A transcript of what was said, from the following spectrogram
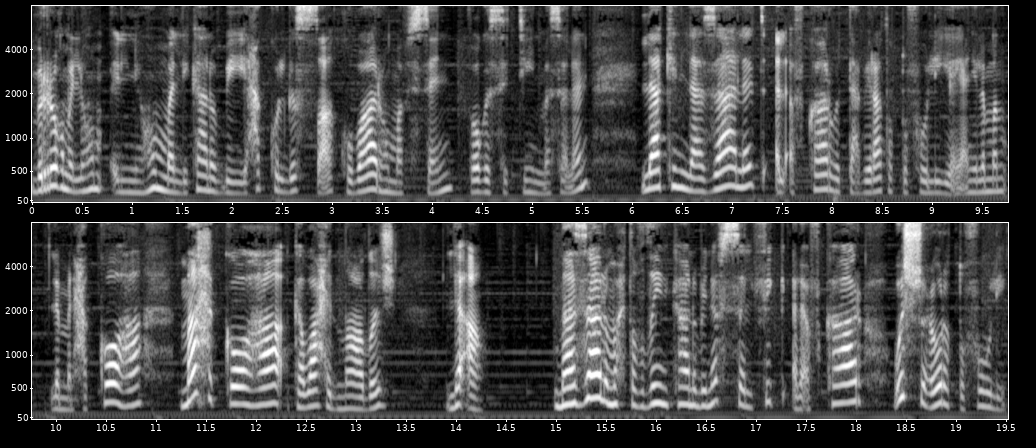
بالرغم اللي هم اللي هم اللي كانوا بيحكوا القصة كبار هم في السن فوق الستين مثلا لكن لا زالت الأفكار والتعبيرات الطفولية. يعني لما لما حكوها ما حكوها كواحد ناضج لا ما زالوا محتفظين كانوا بنفس الفك الأفكار والشعور الطفولي.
